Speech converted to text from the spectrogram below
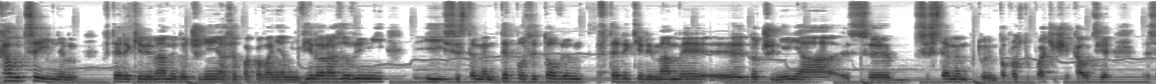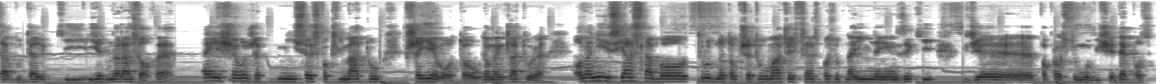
kaucyjnym, wtedy, kiedy mamy do czynienia z opakowaniami wielorazowymi i systemem depozytowym, wtedy, kiedy mamy e, do czynienia z systemem, którym po prostu płaci się kaucję za butelki jednorazowe. Wydaje się, że Ministerstwo Klimatu przejęło tą nomenklaturę. Ona nie jest jasna, bo trudno to przetłumaczyć w ten sposób na inne języki, gdzie po prostu mówi się depozyt.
